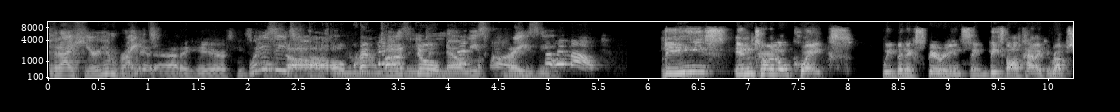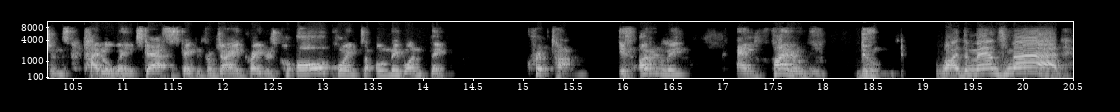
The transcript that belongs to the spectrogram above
Did I hear him right? Get out of here. He's What is he No, talking about? He doesn't even know. He's crazy. Cut him out. These internal quakes we've been experiencing, these volcanic eruptions, tidal waves, gas escaping from giant craters, all point to only one thing Krypton is utterly and finally doomed. Why, the man's mad.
